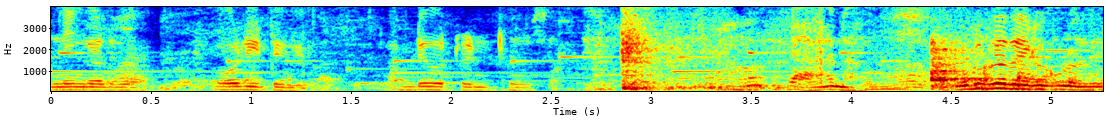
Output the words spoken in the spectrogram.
நீங்கள் ஓடிட்டு இருக்கு. அப்படியே ஒரு ரெண்டு நிமிஷம். கொடுக்கறத எடுக்கக்கூடாது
